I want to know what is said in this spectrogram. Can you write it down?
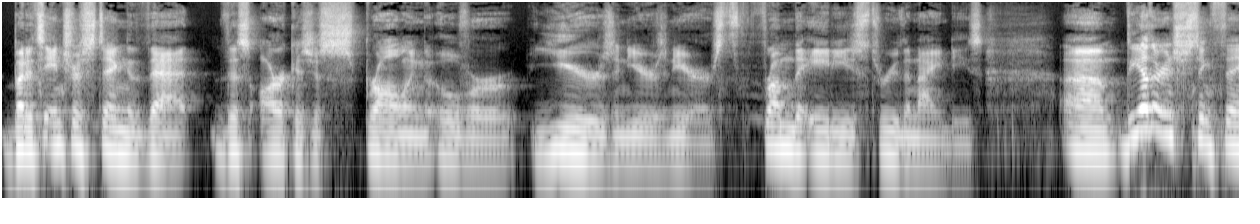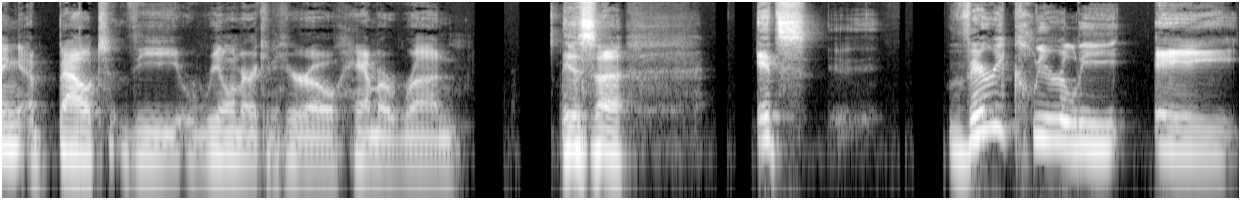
But it's interesting that this arc is just sprawling over years and years and years, from the 80s through the 90s. Um, the other interesting thing about the Real American Hero Hama run is uh, it's very clearly a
